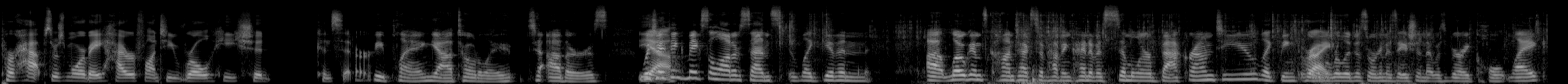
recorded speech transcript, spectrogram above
perhaps there's more of a hierophanty role he should consider. be playing yeah totally to others which i think makes a lot of sense like given uh, logan's context of having kind of a similar background to you like being part Right. of a religious organization that was very cult like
